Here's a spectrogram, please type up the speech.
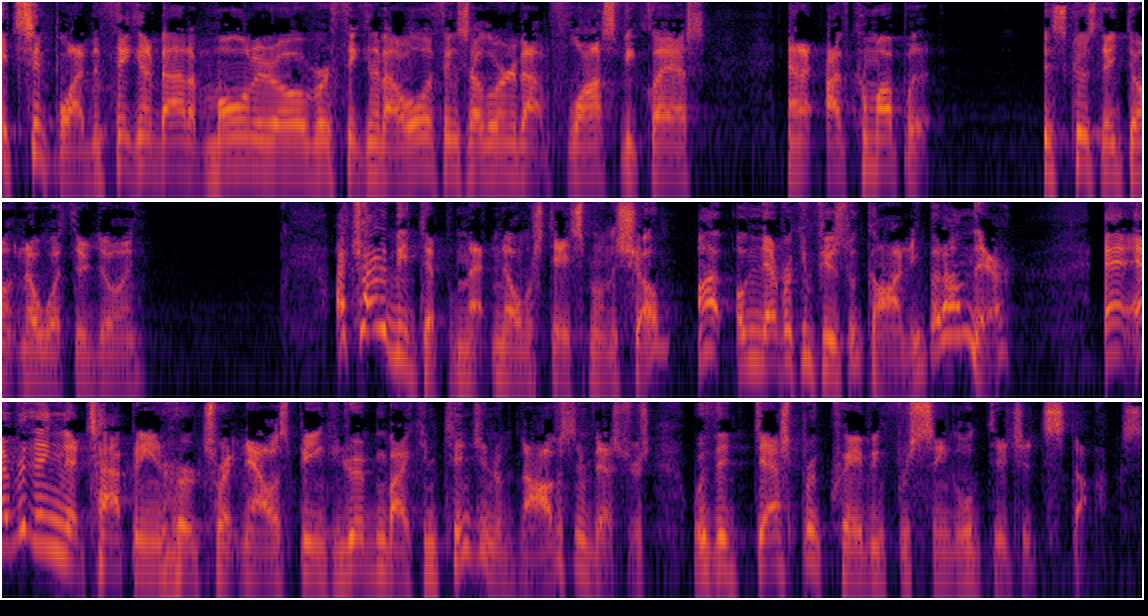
It's simple. I've been thinking about it, mulling it over, thinking about all the things I learned about in philosophy class, and I, have come up with it. It's because they don't know what they're doing. I try to be a diplomat and elder statesman on the show. I'm never confused with Gandhi, but I'm there. And everything that's happening in Hertz right now is being driven by a contingent of novice investors with a desperate craving for single digit stocks.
